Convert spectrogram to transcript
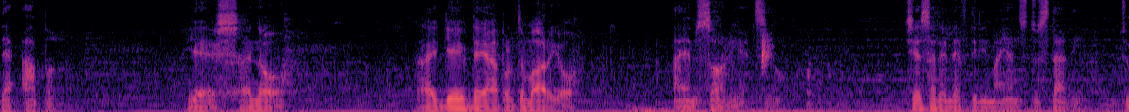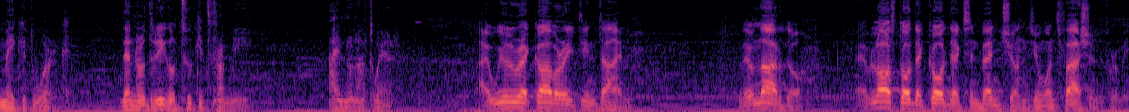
the apple. Yes, I know. I gave the apple to Mario. I am sorry, Ezio. Cesare left it in my hands to study, to make it work. Then Rodrigo took it from me. I know not where. I will recover it in time. Leonardo, I've lost all the Codex inventions you once fashioned for me.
